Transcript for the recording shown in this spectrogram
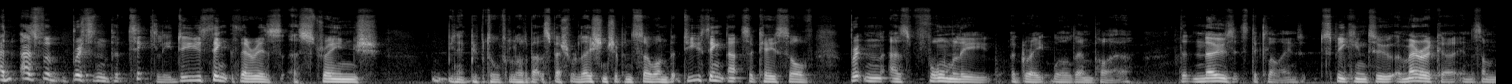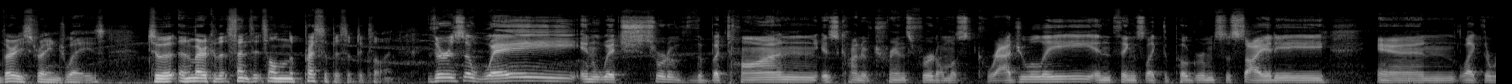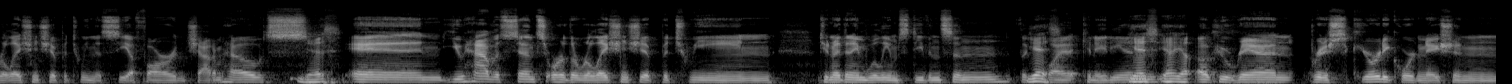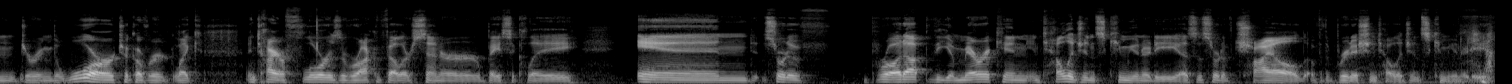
And as for Britain particularly, do you think there is a strange you know, people talk a lot about the special relationship and so on, but do you think that's a case of Britain as formerly a great world empire that knows its decline, speaking to America in some very strange ways, to an America that senses it's on the precipice of decline? There's a way in which sort of the baton is kind of transferred almost gradually in things like the Pilgrim Society and like the relationship between the CFR and Chatham House. Yes. And you have a sense or the relationship between do you know the name William Stephenson, the yes. quiet Canadian? Yes, yeah, yeah. Uh, who ran British security coordination during the war, took over like entire floors of Rockefeller Center, basically, and sort of brought up the American intelligence community as a sort of child of the British intelligence community.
